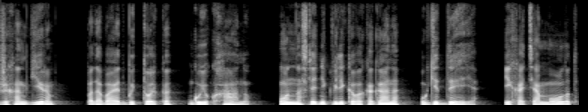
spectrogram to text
Джихангиром подобает быть только Гуюкхану. Он наследник великого Кагана Угидея, и хотя молод,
